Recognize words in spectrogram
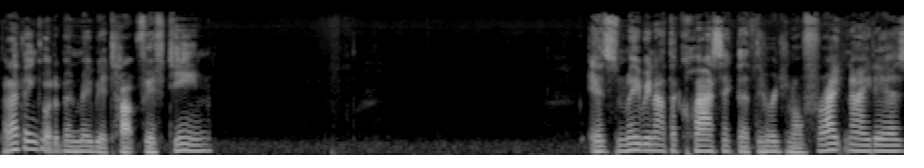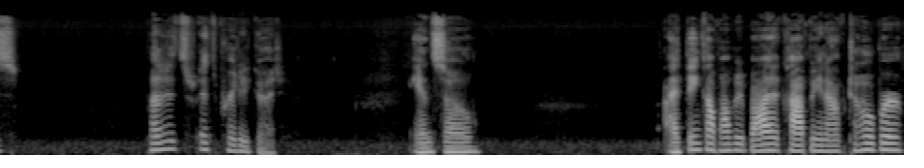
but I think it would have been maybe a top fifteen. It's maybe not the classic that the original Fright Night is, but it's it's pretty good. And so I think I'll probably buy a copy in October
